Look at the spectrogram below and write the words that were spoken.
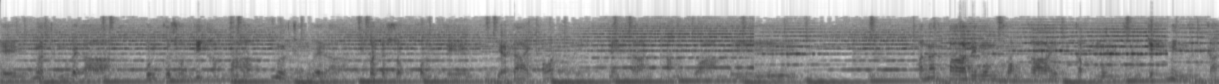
เองเมื่อถึงเวลา บุญกุศลที่ทำมาเมื่อถึงเวลาก็จะส่งผลเอง อย่าได้ท้อถอยในการทำความดีอนัตตาในมุมของกายกับมุมของจิตไม่เหมือนกัน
